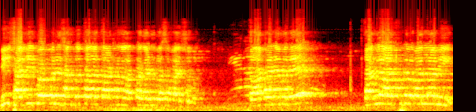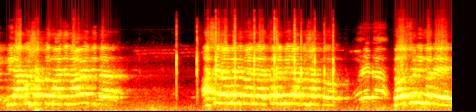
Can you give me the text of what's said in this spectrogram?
मी छाती ठोकपणे सांगतो चला चारठाणा आत्ता गाडी बसा माझ्यासोबत. चाठाण्यामध्ये चांगलं हॉस्पिटल बांधलं आम्ही? मी राखू शकतो माझं नाव आहे तिथं. आशेगावमध्ये बांधलं चला मी राखू शकतो. कौसडीमध्ये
